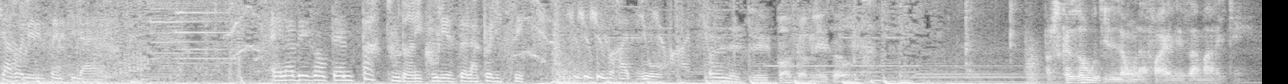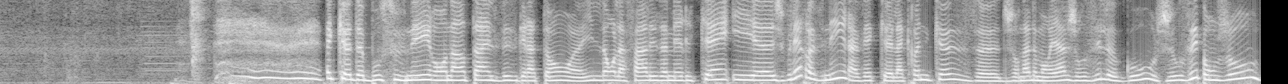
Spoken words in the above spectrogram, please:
Caroline Saint-Hilaire. Elle a des antennes partout dans les coulisses de la politique. Cube Radio. Un été pas comme les autres. Parce que autres, ils l'ont l'affaire, les Américains. Que de beaux souvenirs. On entend Elvis Gratton. euh, ils l'ont l'affaire, les Américains. Et euh, je voulais revenir avec euh, la chroniqueuse euh, du Journal de Montréal, Josée Legault. Josée, bonjour.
